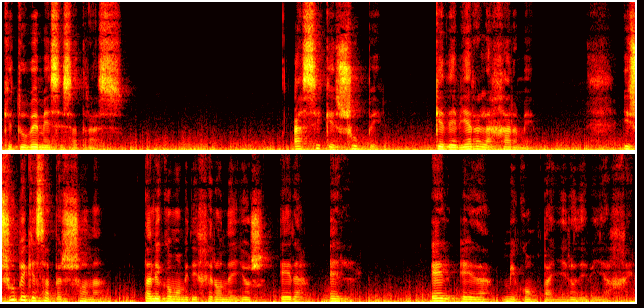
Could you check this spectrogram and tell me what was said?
que tuve meses atrás. Así que supe que debía relajarme y supe que esa persona, tal y como me dijeron ellos, era él. Él era mi compañero de viaje.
